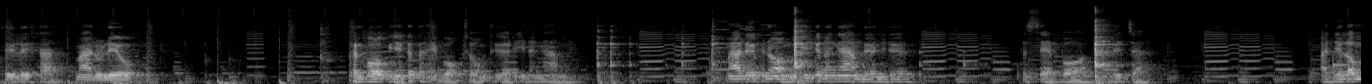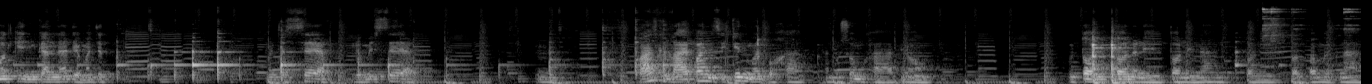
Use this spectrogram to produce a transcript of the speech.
เทเลยค่ะ มาเร็วๆคันบอกอย่างนี้ก็ต้องให้บอกสองเถื่อได้อีนางงามเลยมาเด้อพี่น้องมากินกันนางงามเด้อนี่เด้อแตะแสบบอมาเลยจ้ะอะเดี๋ยวเรามากินกันนะ เดี๋ยวมันจะ มันจะแซ่บหรือไม่แซ่บปลาขันหลายป้านสิกินเหมือนบ่ค่ะท่านผู้ชมขาพี่น้องตอนตอนอันนี้ตอนนี้นั่งตอนตอนปลาหมึกนาง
